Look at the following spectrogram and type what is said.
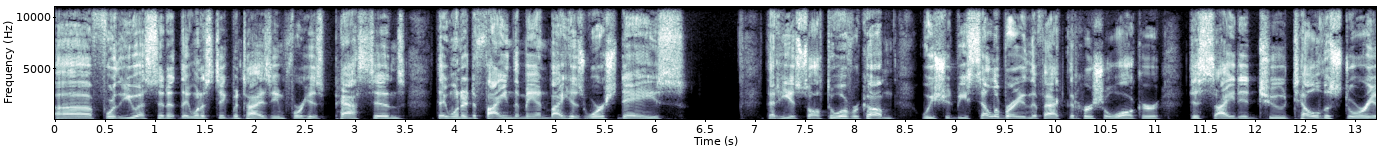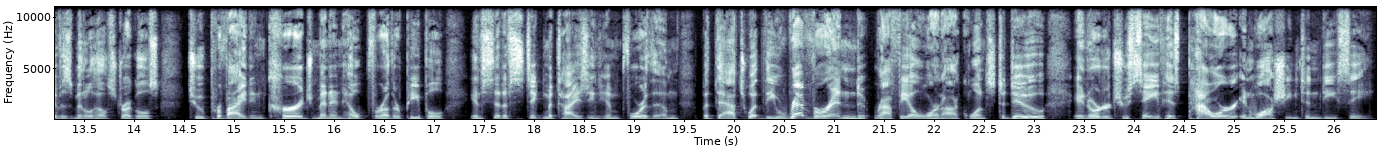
Uh, for the U.S. Senate, they want to stigmatize him for his past sins. They want to define the man by his worst days that he has sought to overcome. We should be celebrating the fact that Herschel Walker decided to tell the story of his mental health struggles to provide encouragement and help for other people instead of stigmatizing him for them. But that's what the Reverend Raphael Warnock wants to do in order to save his power in Washington, D.C.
